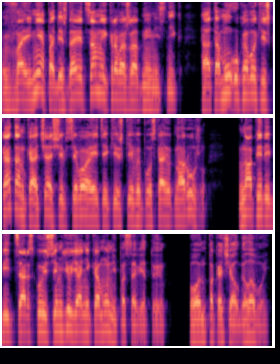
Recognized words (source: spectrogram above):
В войне побеждает самый кровожадный мясник, а тому, у кого кишка тонка, чаще всего эти кишки выпускают наружу. Но перебить царскую семью я никому не посоветую. Он покачал головой.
